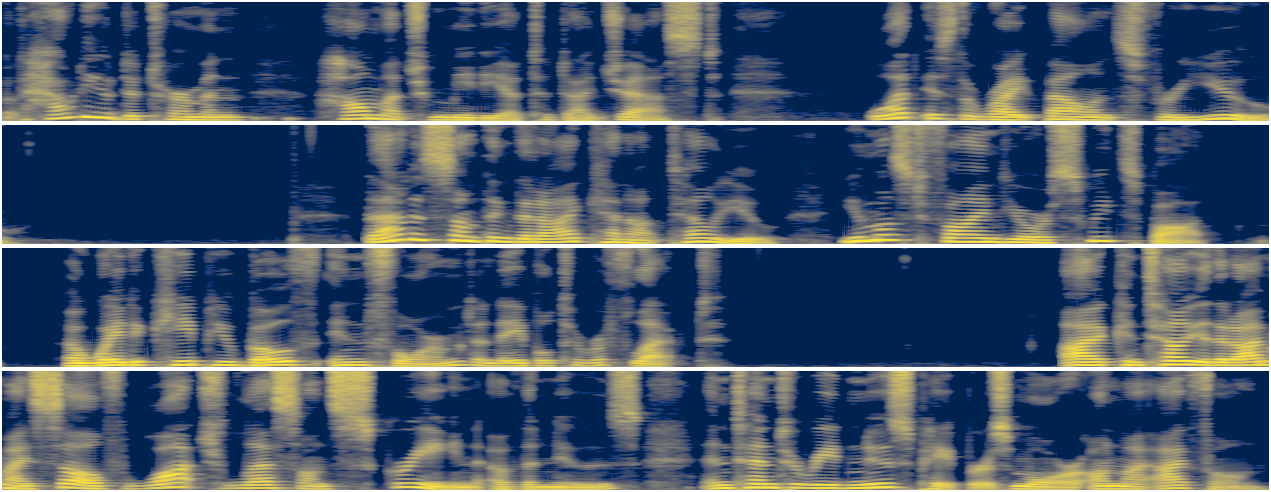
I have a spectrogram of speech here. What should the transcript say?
But how do you determine how much media to digest? What is the right balance for you? That is something that I cannot tell you. You must find your sweet spot, a way to keep you both informed and able to reflect. I can tell you that I myself watch less on screen of the news and tend to read newspapers more on my iPhone.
